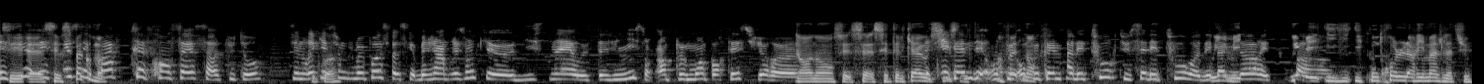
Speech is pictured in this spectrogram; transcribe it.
C'est, euh, pas très français ça plutôt? C'est une vraie Pourquoi question que je me pose parce que ben, j'ai l'impression que Disney aux États-Unis sont un peu moins portés sur. euh, Non, non, c'était le cas aussi. quand même des- on, en peut, fait, on non. peut quand même faire des tours, tu sais, les tours des Oui, mais- backdoors et tout. Oui, mais ils contrôlent leur image là-dessus.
